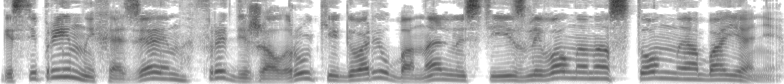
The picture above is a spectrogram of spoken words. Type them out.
Гостеприимный хозяин, Фредди жал руки, говорил банальности и изливал на нас тонны обаяния.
